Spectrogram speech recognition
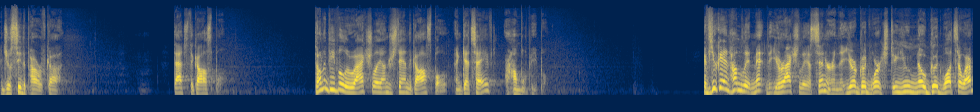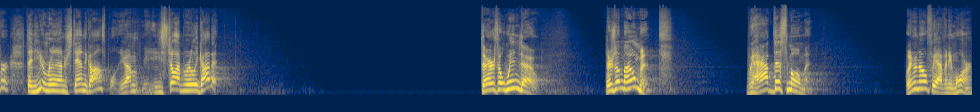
and you'll see the power of God. That's the gospel. The only people who actually understand the gospel and get saved are humble people. If you can't humbly admit that you're actually a sinner and that your good works do you no good whatsoever, then you don't really understand the gospel. You, you still haven't really got it. There's a window, there's a moment We have this moment. We don't know if we have any more.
